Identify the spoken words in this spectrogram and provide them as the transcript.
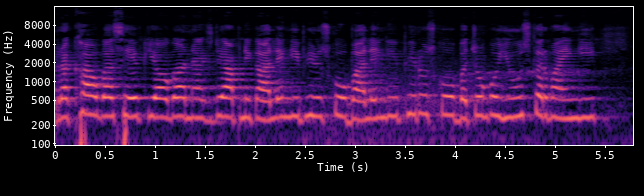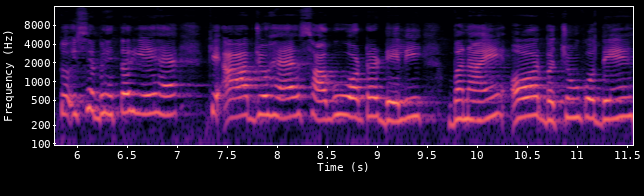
रखा होगा सेव किया होगा नेक्स्ट डे आप निकालेंगी, फिर उसको उबालेंगी, फिर उसको बच्चों को यूज़ करवाएँगी। तो इससे बेहतर ये है कि आप जो है सागू वाटर डेली बनाएँ और बच्चों को दें।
